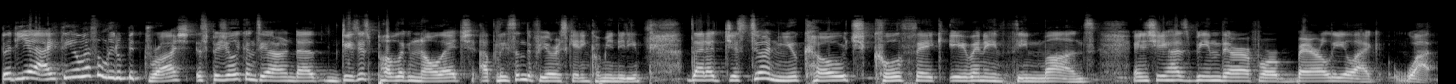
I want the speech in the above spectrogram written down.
But yeah, I think it was a little bit rushed, especially considering that this is public knowledge, at least in the figure skating community, that adjust to a new coach could take even 18 months. And she has been there for barely like, what,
